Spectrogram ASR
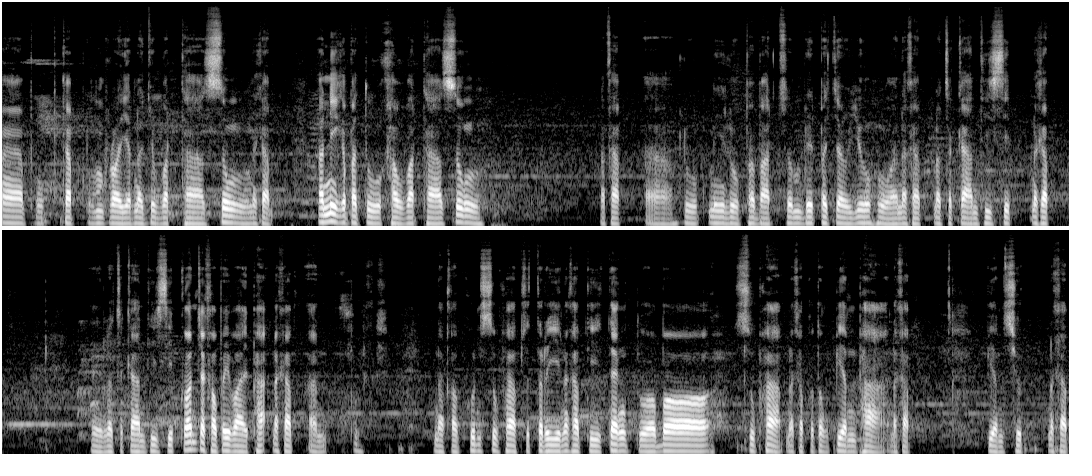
มาพบกับผมรอยนจุวัดทาสุ่งนะครับ อันนี้ก็ประตูเข้าวัดทาสุ่งนะครับรูปมีรูปพระบาทสมเด็จพระเจ้าอยู่หัวนะครับรัชกาลที่ 10 นะครับรัชกาลที่ 10 ก่อนจะเข้าไปไหว้พระนะครับอันนะครับคุณสุภาพสตรีนะครับ ที่แต่งตัวบอสุภาพนะครับ ก็ต้องเปลี่ยนผ้านะครับ เปลี่ยนชุดนะครับ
